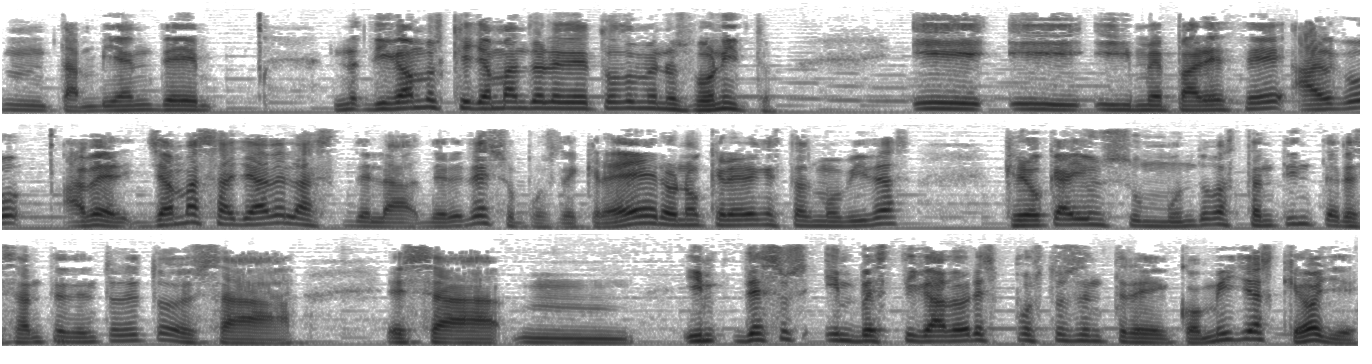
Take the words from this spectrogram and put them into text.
mm, también de, digamos que llamándole de todo menos bonito. Y, y, y me parece algo, a ver, ya más allá de las de, la, de, de eso, pues de creer o no creer en estas movidas, creo que hay un submundo bastante interesante dentro de toda esa, esa mm, de esos investigadores puestos entre comillas que oye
